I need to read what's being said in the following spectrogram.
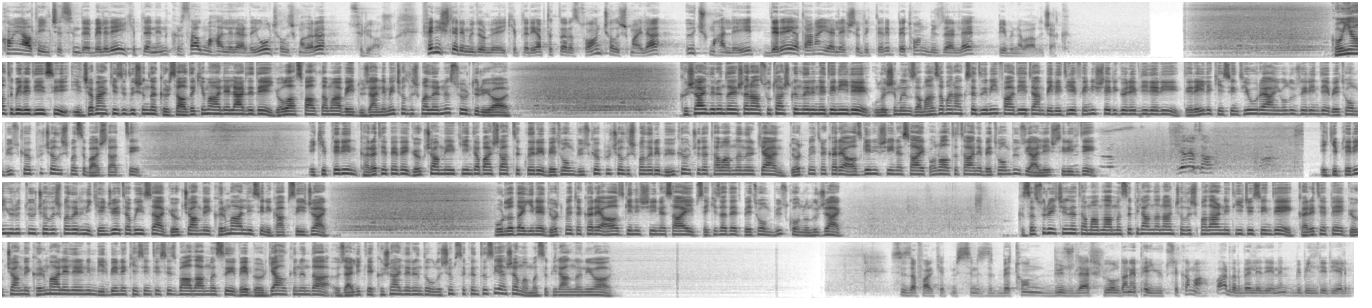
Konyaaltı ilçesinde belediye ekiplerinin kırsal mahallelerde yol çalışmaları sürüyor. Fen İşleri Müdürlüğü ekipleri yaptıkları son çalışmayla 3 mahalleyi dere yatağına yerleştirdikleri beton büzlerle birbirine bağlayacak. Konyaaltı Belediyesi ilçe merkezi dışında kırsaldaki mahallelerde de yol asfaltlama ve düzenleme çalışmalarını sürdürüyor. Kış aylarında yaşanan su taşkınları nedeniyle ulaşımın zaman zaman aksadığını ifade eden belediye fen işleri görevlileri dereyle kesintiye uğrayan yol üzerinde beton büz köprü çalışması başlattı. Ekiplerin Karatepe ve Gökçam mevkiinde başlattıkları beton büz köprü çalışmaları büyük ölçüde tamamlanırken 4 metrekare az genişliğine sahip 16 tane beton büz yerleştirildi. Yere sal. Ekiplerin yürüttüğü çalışmaların ikinci etabı ise Gökçam ve Kır Mahallesi'ni kapsayacak. Burada da yine 4 metrekare ağız genişliğine sahip 8 adet beton büz konulacak. Kısa süre içinde tamamlanması planlanan çalışmalar neticesinde Karatepe, Gökçam ve Kır mahallelerinin birbirine kesintisiz bağlanması ve bölge halkının da özellikle kış aylarında ulaşım sıkıntısı yaşamaması planlanıyor. Siz de fark etmişsinizdir. Beton büzler yoldan epey yüksek ama vardır belediyenin bir bildiği diyelim.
